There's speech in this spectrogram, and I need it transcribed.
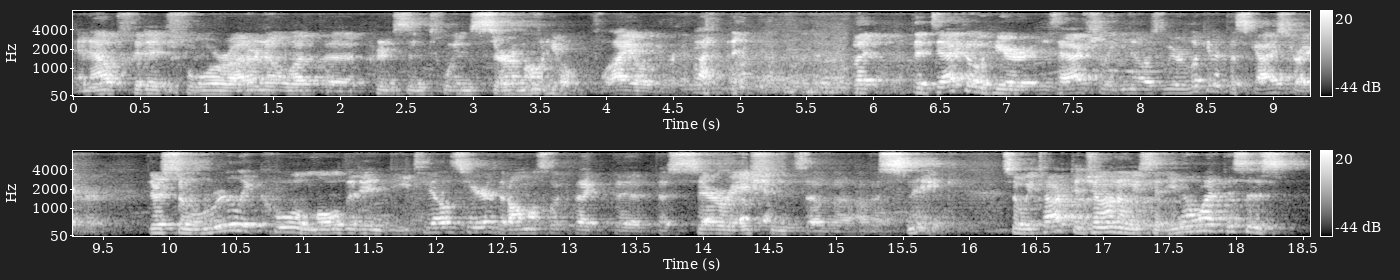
and outfitted for I don't know what the Crimson Twins ceremonial flyover. but the deco here is actually, you know, as we were looking at the Sky Striker, there's some really cool molded in details here that almost look like the, the serrations of a, of a snake. So we talked to John and we said, you know what, this is,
